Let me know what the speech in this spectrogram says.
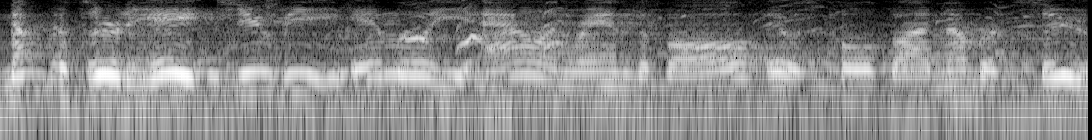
Number 38, QB Emily Allen ran the ball. It was pulled by number two,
